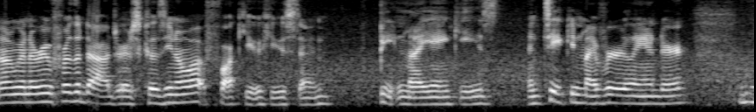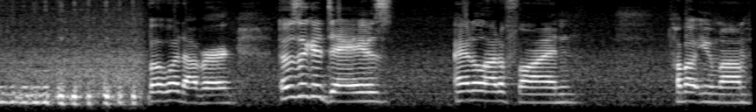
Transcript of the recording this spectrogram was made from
now I'm gonna root for the Dodgers, cause you know what? Fuck you, Houston beating my Yankees and taking my Verlander. but whatever. It was a good day. Was, I had a lot of fun. How about you, Mom?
